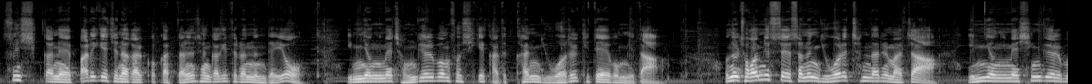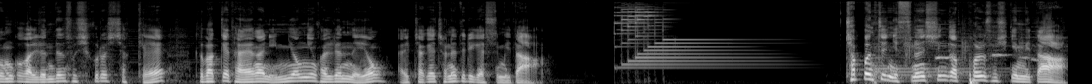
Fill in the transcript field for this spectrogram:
순식간에 빠르게 지나갈 것 같다는 생각이 들었는데요. 임영님의 정규 앨범 소식에 가득한 6월을 기대해 봅니다. 오늘 종합뉴스에서는 6월의 첫날을 맞아 임영님의 신규 앨범과 관련된 소식으로 시작해 그 밖에 다양한 임영님 관련 내용 알차게 전해드리겠습니다. 첫 번째 뉴스는 싱가포르 소식입니다.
